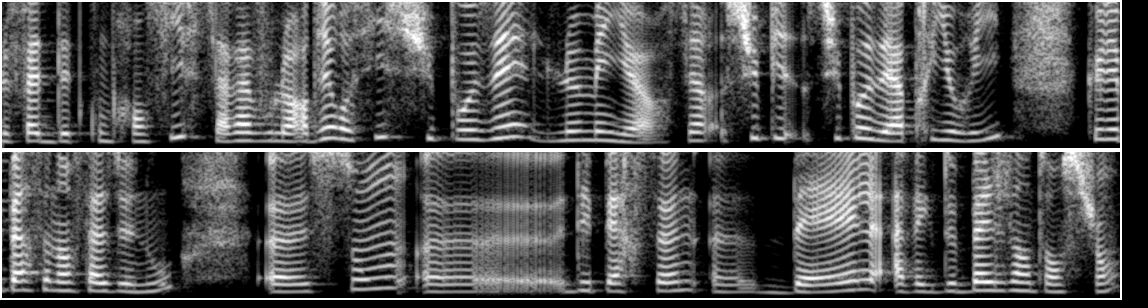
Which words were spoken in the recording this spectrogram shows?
le fait d'être compréhensif, ça va vouloir dire aussi supposer le meilleur. C'est-à-dire supposer a priori que les personnes en face de nous euh, sont euh, des personnes euh, belles, avec de belles intentions,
